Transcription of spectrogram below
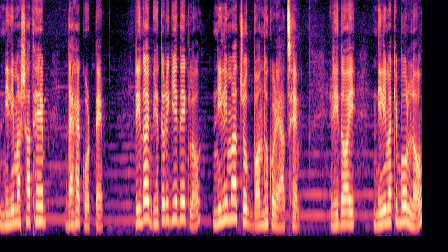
নীলিমার সাথে দেখা করতে। হৃদয় ভেতরে গিয়ে দেখল, নীলিমা চোখ বন্ধ করে আছে। হৃদয় নীলিমাকে বলল,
